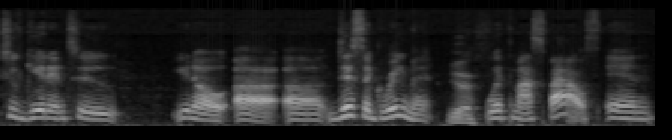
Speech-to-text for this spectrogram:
to get into, you know, uh, uh, disagreement Yes. with my spouse, and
